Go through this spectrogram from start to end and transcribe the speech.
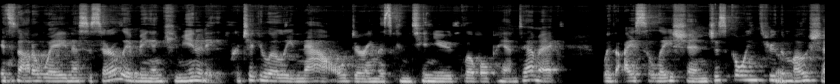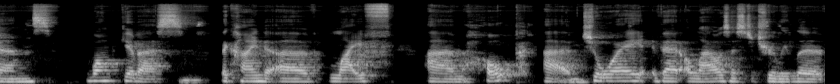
It's not a way necessarily of being in community, particularly now during this continued global pandemic with isolation, just going through the motions won't give us the kind of life, um, hope, uh, joy that allows us to truly live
